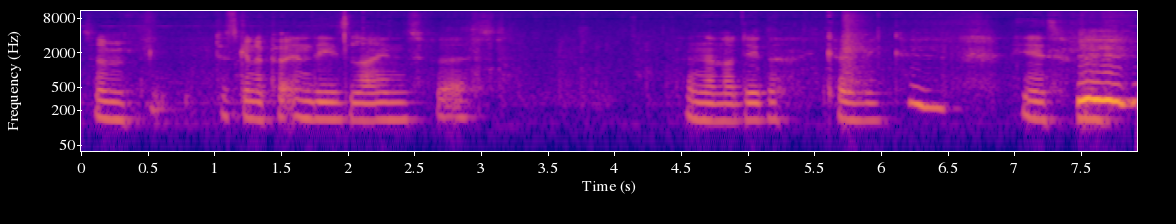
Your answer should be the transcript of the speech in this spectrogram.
So I'm just going to put in these lines first. And then I'll do the combing. Mm. Yes.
